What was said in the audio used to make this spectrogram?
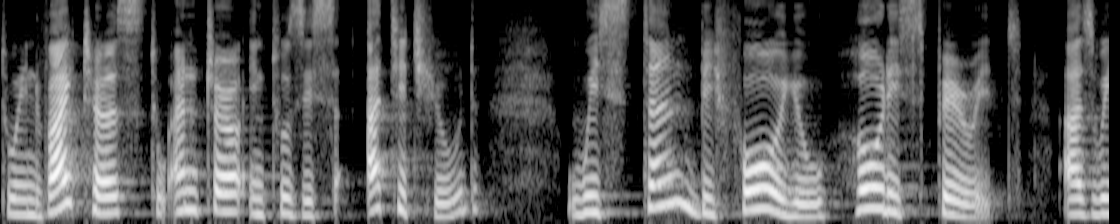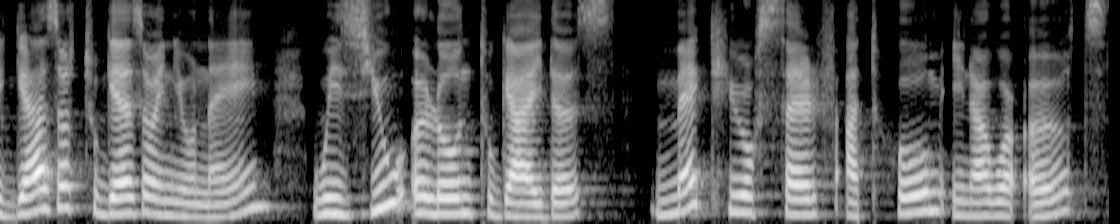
to invite us to enter into this attitude we stand before you, Holy Spirit, as we gather together in your name, with you alone to guide us, make yourself at home in our hearts.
